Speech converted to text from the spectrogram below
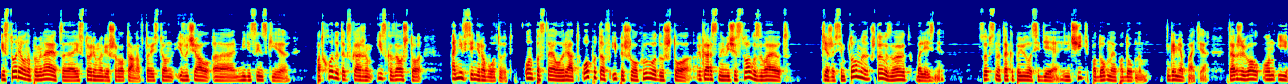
История он напоминает э, историю многих шарлатанов. То есть он изучал э, медицинские подходы, так скажем, и сказал, что они все не работают. Он поставил ряд опытов и пришел к выводу, что лекарственные вещества вызывают те же симптомы, что и вызывают болезни. Собственно, так и появилась идея лечить подобное подобным. Гомеопатия. Также вел он и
